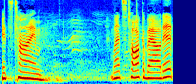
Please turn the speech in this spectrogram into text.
It's time. Let's talk about it.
